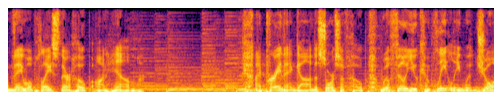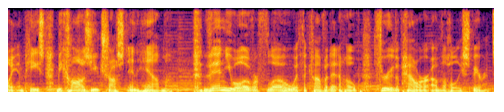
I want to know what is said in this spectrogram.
They will place their hope on him I pray that God, the source of hope, will fill you completely with joy and peace because you trust in Him. Then you will overflow with the confident hope through the power of the Holy Spirit.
